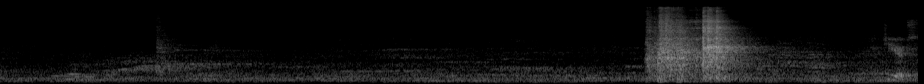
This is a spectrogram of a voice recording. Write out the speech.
Cheers.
